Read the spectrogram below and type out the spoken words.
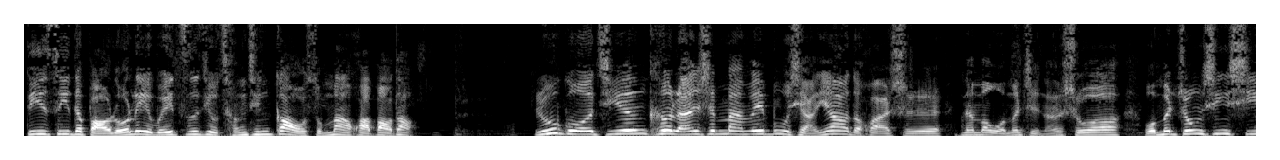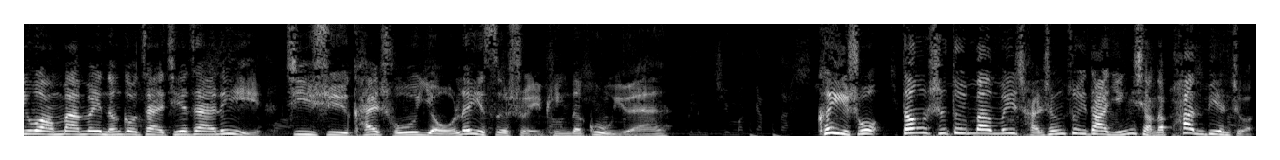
DC 的保罗·列维兹就曾经告诉漫画报道。如果吉恩·柯兰是漫威不想要的画师，那么我们只能说，我们衷心希望漫威能够再接再厉，继续开除有类似水平的雇员。可以说，当时对漫威产生最大影响的叛变者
